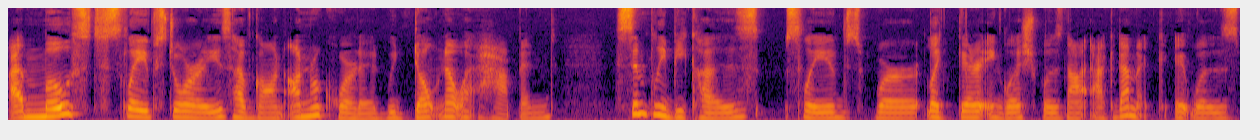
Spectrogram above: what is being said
Uh, most slave stories have gone unrecorded. We don't know what happened simply because slaves were like their English was not academic. It was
